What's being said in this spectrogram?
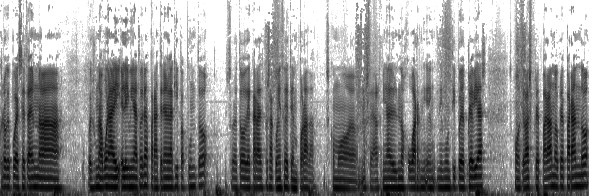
Creo que puede ser también una, pues una buena eliminatoria para tener el equipo a punto, sobre todo de cara después al comienzo de temporada. Es como, no sé, al final no jugar ni- ningún tipo de previas es como te vas preparando, preparando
